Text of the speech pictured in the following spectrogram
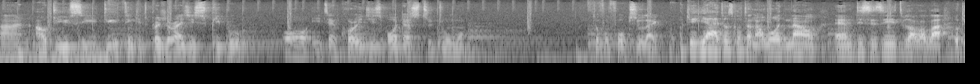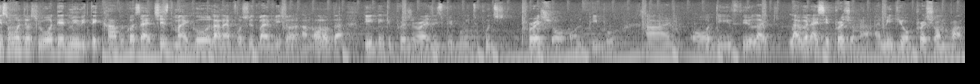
And how do you see? Do you think it pressurizes people or it encourages others to do more. So for folks who like, okay, yeah, I just got an award now, and this is it, blah blah blah. Okay, someone just rewarded me with a car because I chased my goal and I pursued my vision and all of that. Do you think it pressurizes people? It puts pressure on people, and or do you feel like, like when I say pressure now, I mean the oppression part.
